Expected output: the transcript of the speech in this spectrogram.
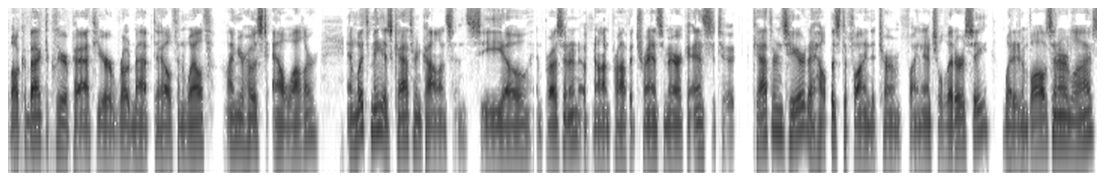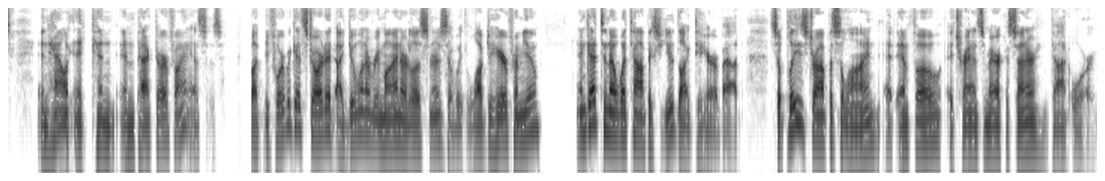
Welcome back to ClearPath, your roadmap to health and wealth. I'm your host, Al Waller, and with me is Catherine Collinson, CEO and president of nonprofit Transamerica Institute. Catherine's here to help us define the term financial literacy, what it involves in our lives, and how it can impact our finances. But before we get started, I do want to remind our listeners that we'd love to hear from you and get to know what topics you'd like to hear about. So please drop us a line at info at transamericacenter.org.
